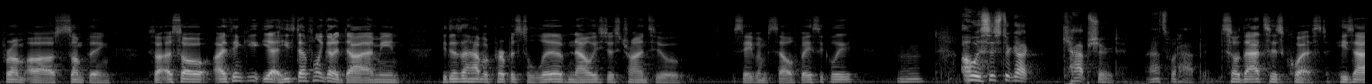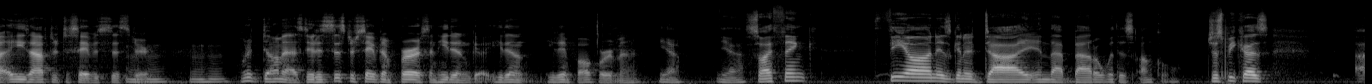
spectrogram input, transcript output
from uh something. So so I think he, yeah he's definitely gonna die. I mean he doesn't have a purpose to live now. He's just trying to save himself basically. Oh, his sister got captured. That's what happened. So that's his quest. He's a, he's after to save his sister. Mm-hmm. What a dumbass dude. His sister saved him first, and he didn't go. He didn't. He didn't fall for it, man. Yeah, yeah. So I think Theon is gonna die in that battle with his uncle, just because I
